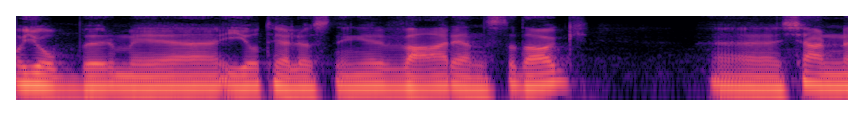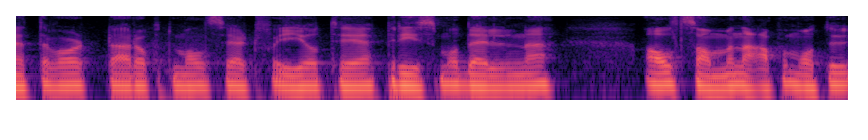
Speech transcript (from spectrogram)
og jobber med IOT-løsninger hver eneste dag. Eh, Kjernenettet vårt er optimalisert for IOT, prismodellene. Alt sammen er på en måte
